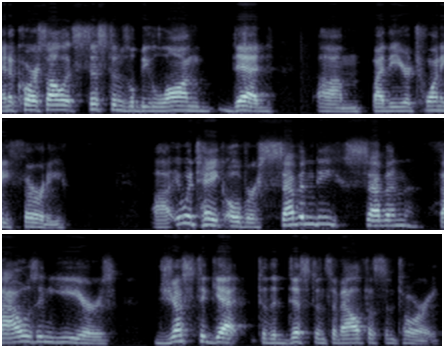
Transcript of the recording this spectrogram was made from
And of course, all its systems will be long dead um, by the year 2030. Uh, it would take over 77,000 years just to get to the distance of Alpha Centauri,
